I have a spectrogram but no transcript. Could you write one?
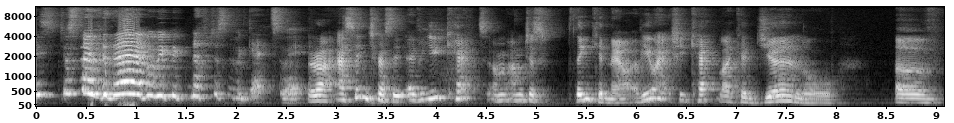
it's just over there, but we could never just never get to it. Right, that's interesting. Have you kept? I'm, I'm just thinking now. Have you actually kept like a journal of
